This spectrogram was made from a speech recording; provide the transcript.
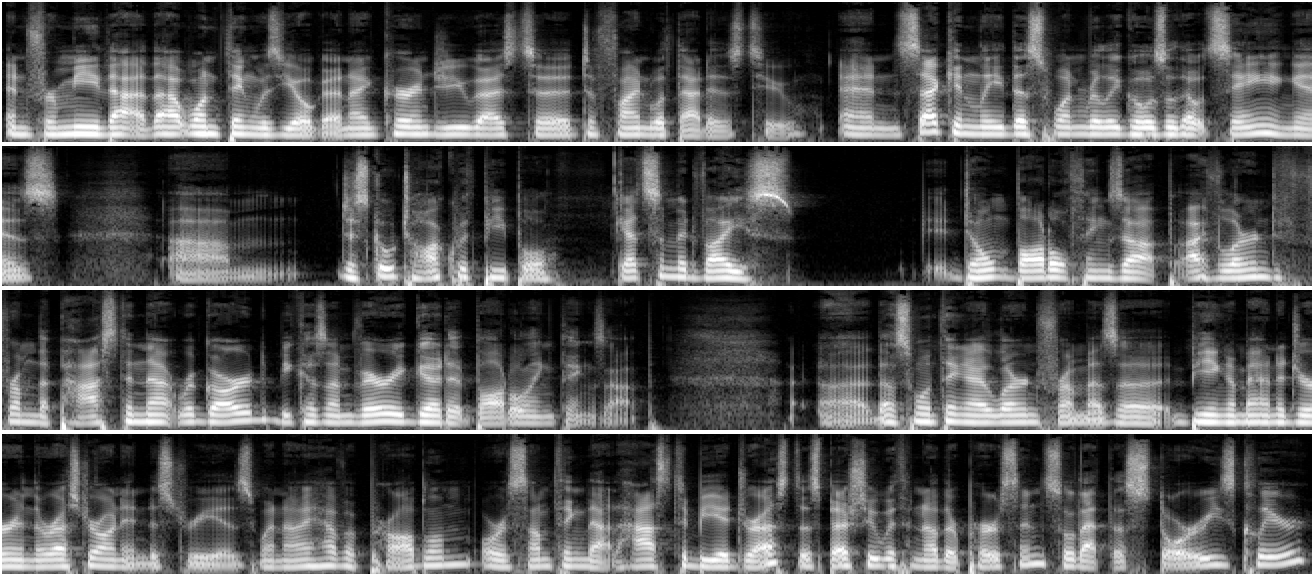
And for me, that that one thing was yoga, and I encourage you guys to to find what that is too. And secondly, this one really goes without saying is, um, just go talk with people, get some advice, don't bottle things up. I've learned from the past in that regard because I'm very good at bottling things up. Uh, that's one thing I learned from as a being a manager in the restaurant industry is when I have a problem or something that has to be addressed, especially with another person, so that the story's clear.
